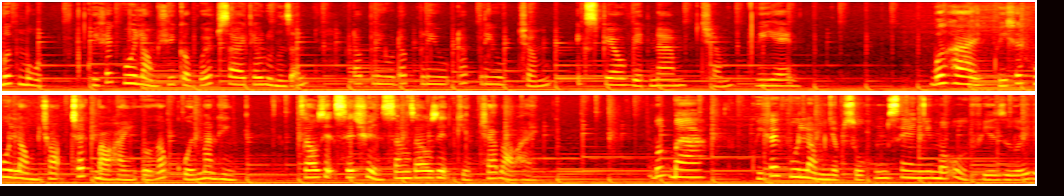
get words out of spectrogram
Bước 1 Quý khách vui lòng truy cập website theo đường dẫn www.expelvietnam.vn Bước 2. Quý khách vui lòng chọn check bảo hành ở góc cuối màn hình giao diện sẽ chuyển sang giao diện kiểm tra bảo hành. Bước 3. Quý khách vui lòng nhập số khung xe như mẫu ở phía dưới,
